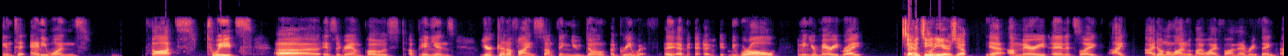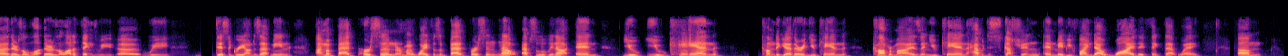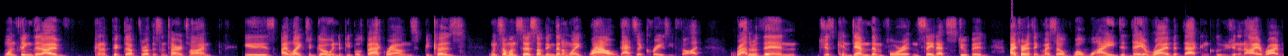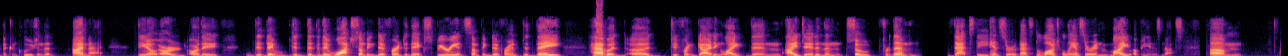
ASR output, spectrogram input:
into anyone's thoughts, tweets, uh, Instagram posts, opinions, you're gonna find something you don't agree with. I, I, mean, I mean, we're all. I mean, you're married, right? 17 yeah, like, years, yep. Yeah, I'm married and it's like I I don't align with my wife on everything. Uh, there's a lot there's a lot of things we uh, we disagree on. Does that mean I'm a bad person or my wife is a bad person? No, absolutely not. And you you can come together and you can compromise and you can have a discussion and maybe find out why they think that way. Um, one thing that I've kind of picked up throughout this entire time is I like to go into people's backgrounds because when someone says something that I'm like, wow, that's a crazy thought, rather than just condemn them for it and say that's stupid, I try to think to myself, well, why did they arrive at that conclusion and I arrive at the conclusion that I'm at? You know, are are they did they did, did, did they watch something different? Did they experience something different? Did they have a, a different guiding light than I did? And then so for them, that's the answer. That's the logical answer. And my opinion is nuts. Um,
